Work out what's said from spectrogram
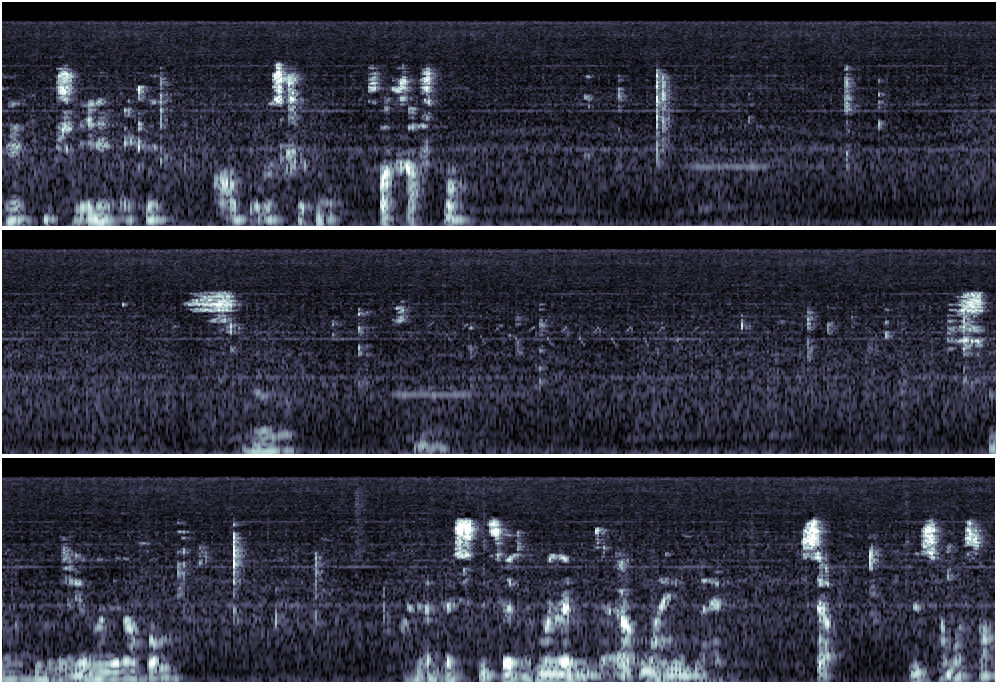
Vielleicht eine Ecke, aber das kriegt man, verkraft man. So. So. So, hier gehen wir wieder rum. Und am besten so, dass man dann wieder irgendwo hängen bleibt. So, jetzt haben wir es da.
